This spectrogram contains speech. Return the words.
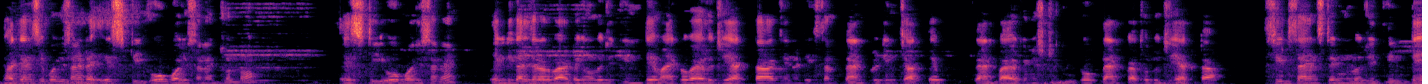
ভ্যাকেন্সি পজিশন, এটা এসটিও পজিশনের জন্য। এসটিও পজিশনে এগ্রিকালচারাল বায়োটেকনোলজি তিনটে, মাইক্রোবায়োলজি একটা, জেনেটিক্স অ্যান্ড প্ল্যান্ট ব্রিডিং চারটে প্ল্যান্ট বায়োকেমিস্ট্রি দুটো প্ল্যান্ট প্যাথোলজি একটা সিড সায়েন্স টেকনোলজি তিনটে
